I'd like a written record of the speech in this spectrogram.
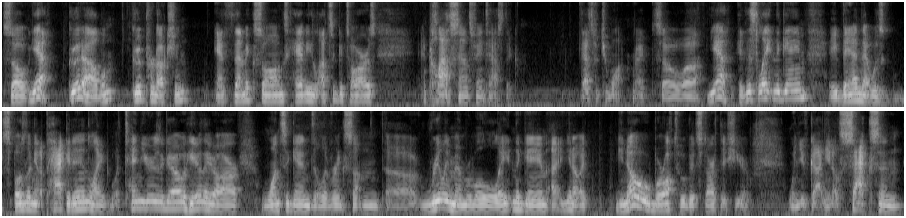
So, yeah, good album, good production, anthemic songs, heavy, lots of guitars, and Klaus sounds fantastic that's what you want, right? So uh, yeah, this late in the game, a band that was supposedly going to pack it in like what ten years ago, here they are once again delivering something uh, really memorable late in the game. Uh, you know, it, you know we're off to a good start this year when you've got you know Saxon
